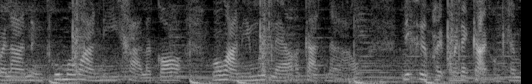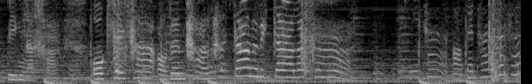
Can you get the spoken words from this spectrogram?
เวลาหนึ่งทุ่มเมื่อวานนี้ค่ะ แล้วก็เมื่อวานนี้มืดแล้วอากาศหนาว นี่คือบรรยากาศของแคมปิ้งนะคะ โอเคค่ะ ออกเดินทางนะคะ9นาฬิกาแล้วค่ะโอเคค่ะ ออกเดินทางแล้วนะคะ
